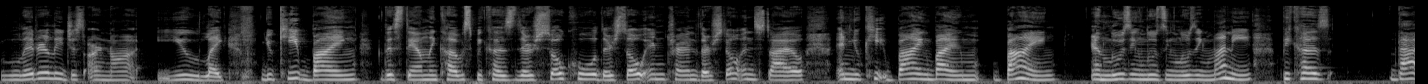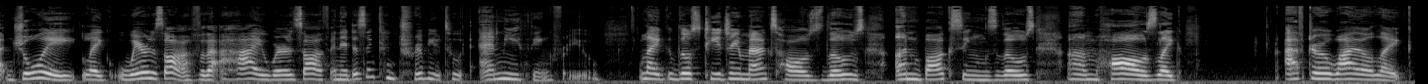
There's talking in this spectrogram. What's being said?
literally just are not you. Like you keep buying the Stanley Cups because they're so cool, they're so in trend, they're so in style, and you keep buying, buying, buying and losing, losing, losing money because that joy like wears off, that high wears off and it doesn't contribute to anything for you like those TJ Maxx hauls, those unboxings, those um hauls like after a while like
